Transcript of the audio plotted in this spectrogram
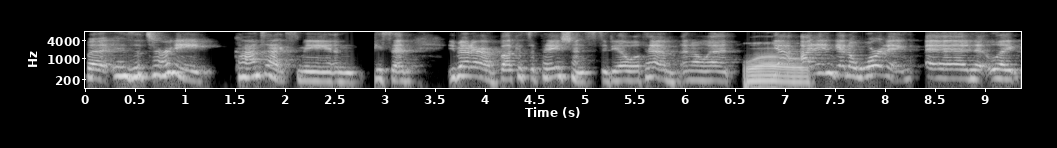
But his attorney contacts me and he said, You better have buckets of patience to deal with him. And I went, Whoa. Yeah, I didn't get a warning. And like,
